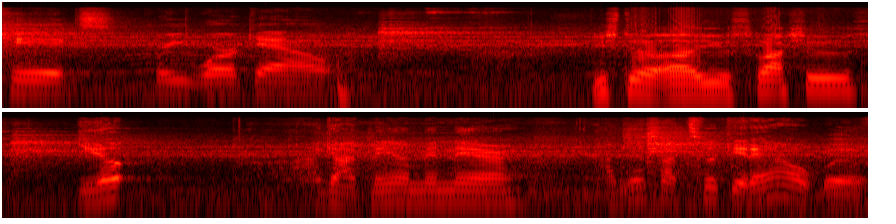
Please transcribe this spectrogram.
kicks, pre-workout. You still uh use squat shoes? Yep. I got them in there. I guess I took it out, but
